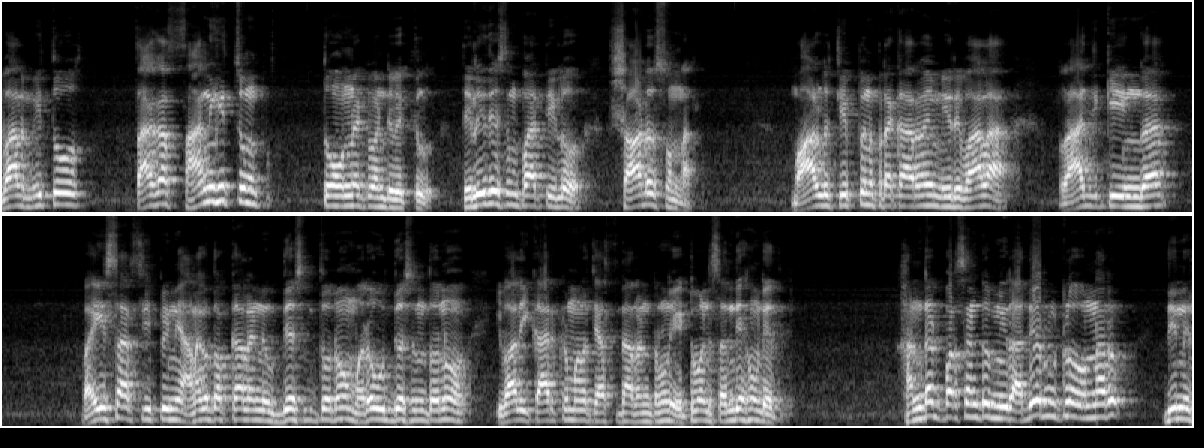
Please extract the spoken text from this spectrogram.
ఇవాళ మీతో తాగా సాన్నిహిత్యంతో ఉన్నటువంటి వ్యక్తులు తెలుగుదేశం పార్టీలో షాడోస్ ఉన్నారు. వాళ్ళు చెప్పిన ప్రకారమే మీరు ఇవాళ రాజకీయంగా వైఎస్ఆర్సీపీని అణగదొక్కాలనే ఉద్దేశంతోనో మరో ఉద్దేశంతోనో ఇవాళ ఈ కార్యక్రమాలు చేస్తున్నారంటే ఎటువంటి సందేహం లేదు. హండ్రెడ్ పర్సెంట్ మీరు అదే రూట్లో ఉన్నారు దీన్ని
